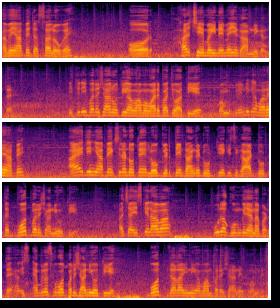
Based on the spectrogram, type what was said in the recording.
हमें यहाँ पे दस साल हो गए और हर छः महीने में ये काम निकलता है। इतनी परेशान होती है आवाम हमारे पास जो आती है। हम क्लिनिक हमारा यहाँ पे। आए दिन यहाँ पे एक्सीडेंट होते हैं, लोग गिरते हैं, टांगे टूटती हैं, किसी का हाथ टूटता है, बहुत परेशानी होती है। अच्छा इसके अलावा पूरा घूम के जाना पड़ता है। इस एंबुलेंस को बहुत परेशानी होती है। बहुत ज़्यादा इन्हीं आवाम परेशान है इस मामले से।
